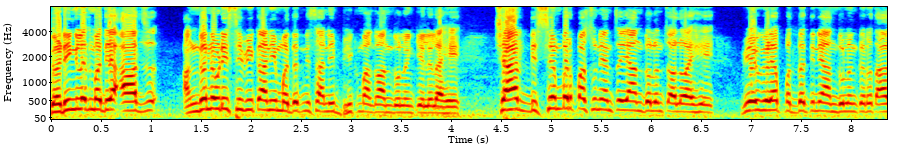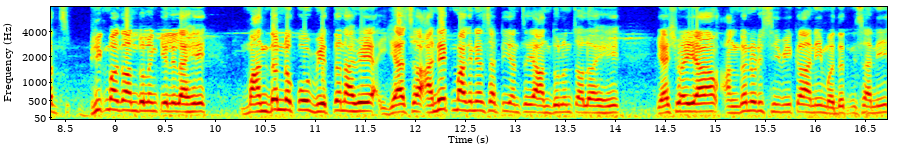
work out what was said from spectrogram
गडिंग्लजमध्ये आज अंगणवाडी सेविका आणि मदतनीसांनी भीक मागं आंदोलन केलेलं आहे. चार डिसेंबरपासून यांचं हे आंदोलन चालू आहे. वेगवेगळ्या पद्धतीने आंदोलन करत आज भीक मागं आंदोलन केलेलं आहे. मानधन नको वेतन हवे यासह अनेक मागण्यांसाठी यांचं हे आंदोलन चालू आहे. याशिवाय या अंगणवाडी सेविका आणि मदतनीसांनी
